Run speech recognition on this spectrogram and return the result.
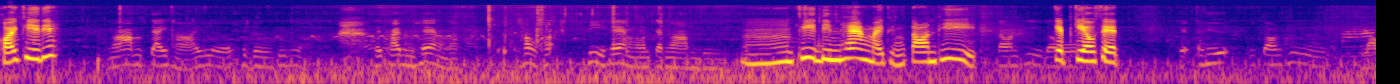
ขออีกทีดิงามใจหายเลยดูที่เนี่ยคล้ายๆมันแห้งนะเท่าที่แห้งมันจะงามดี อืมที่ดินแห้งหมายถึงตอนที่ตอนที่ราเก็บเกี่ยวเสร็จ เก็บเฮ้ยตอนที่เรา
